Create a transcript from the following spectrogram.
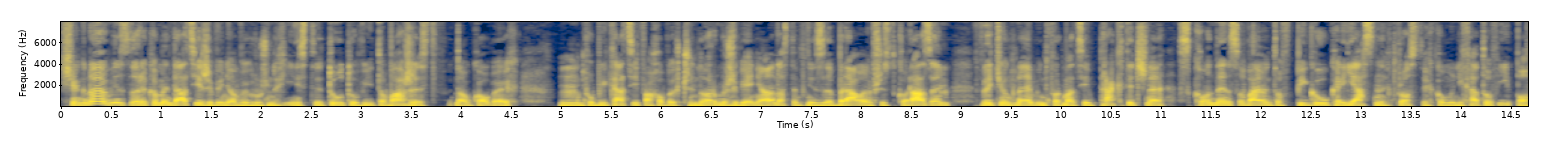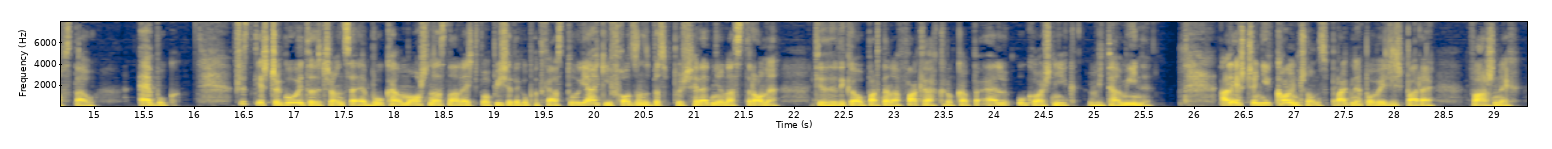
Sięgnąłem więc do rekomendacji żywieniowych różnych instytutów i towarzystw naukowych, mm, publikacji fachowych czy norm żywienia, następnie zebrałem wszystko razem, wyciągnąłem informacje praktyczne, skondensowałem to w pigułkę jasnych, prostych komunikatów i powstał e-book. Wszystkie szczegóły dotyczące e-booka można znaleźć w opisie tego podcastu, jak i wchodząc bezpośrednio na stronę dietetyka oparta na faktach.pl ukośnik witaminy. Ale jeszcze nie kończąc, pragnę powiedzieć parę ważnych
